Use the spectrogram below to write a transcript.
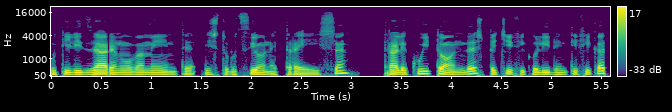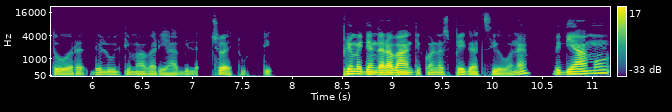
utilizzare nuovamente l'istruzione trace, tra le cui tonde specifico l'identificatore dell'ultima variabile, cioè tutti. Prima di andare avanti con la spiegazione, vediamo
